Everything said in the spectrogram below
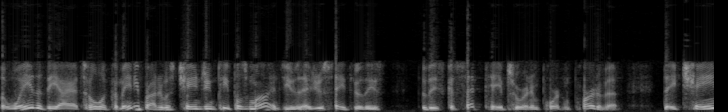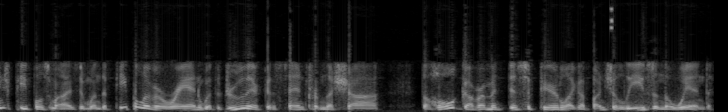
the way that the Ayatollah Khomeini brought it was changing people's minds. You, as you say, through these through these cassette tapes were an important part of it. They changed people's minds, and when the people of Iran withdrew their consent from the Shah, the whole government disappeared like a bunch of leaves in the wind.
